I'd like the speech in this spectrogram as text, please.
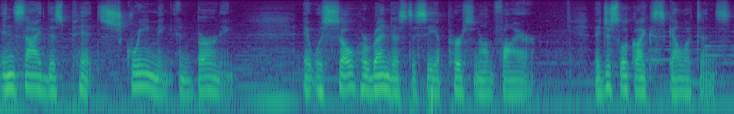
inside this pit screaming and burning. It was so horrendous to see a person on fire. They just looked like skeletons.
